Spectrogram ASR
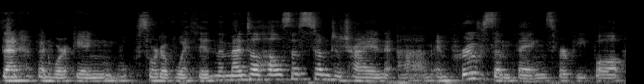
then have been working sort of within the mental health system to try and um, improve some things for people.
